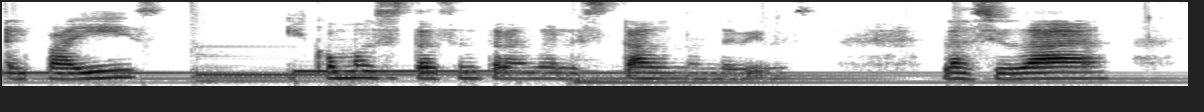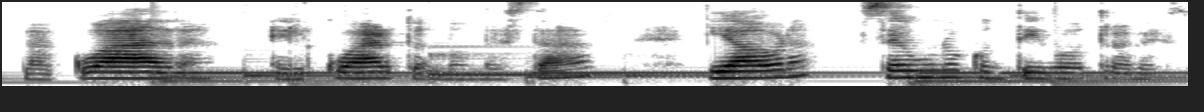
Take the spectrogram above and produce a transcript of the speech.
el país y cómo se está centrando el estado en donde vives, la ciudad, la cuadra, el cuarto en donde estás y ahora sé uno contigo otra vez.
